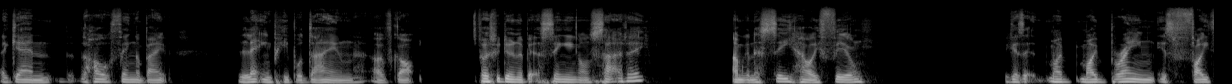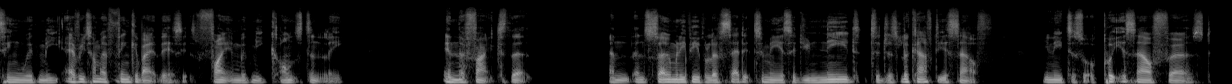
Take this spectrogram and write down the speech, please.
again, the whole thing about letting people down, I've got supposed to be doing a bit of singing on Saturday. I'm going to see how I feel because it, my my brain is fighting with me every time I think about this. It's fighting with me constantly. In the fact that, and and so many people have said it to me. I said you need to just look after yourself. You need to sort of put yourself first.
